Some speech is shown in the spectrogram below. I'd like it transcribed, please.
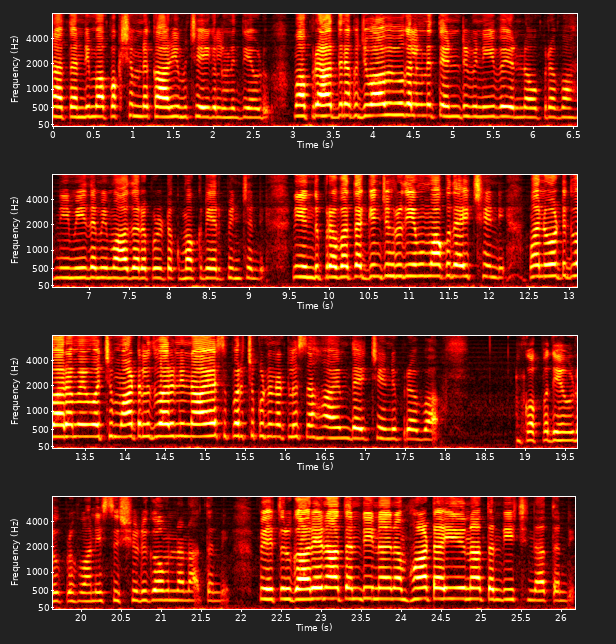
నా తండ్రి మా పక్షంన కార్యము చేయగలిగిన దేవుడు. మా ప్రార్థనకు జవాబు ఇవ్వగలిగిన తండ్రివి నీవే ఉన్నావు ప్రభా. నీ మీద మేము ఆధారపడటకు మాకు నేర్పించండి. నీ ఎందు ప్రభ తగ్గించి హృదయము మాకు దయచేయండి. మా నోటి ద్వారా మేము వచ్చే మాటల ద్వారా నిన్ను ఆయాసపరచుకుంటున్నట్లు సహాయం దయచేయండి ప్రభా. గొప్ప దేవుడు ప్రభా నీ శిష్యుడిగా ఉన్న నా తండ్రి. పేతురు గారే నా తండ్రి నాయన మాట అయ్యి నా తండ్రి ఇచ్చిన తండ్రి.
